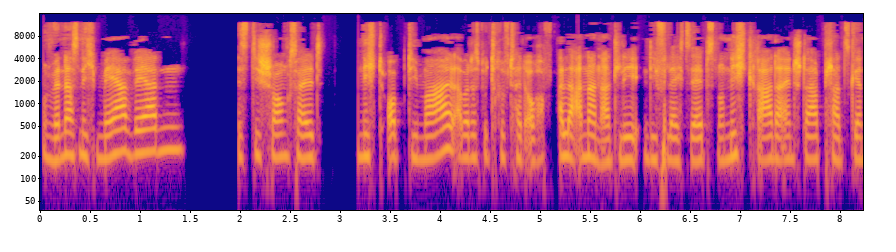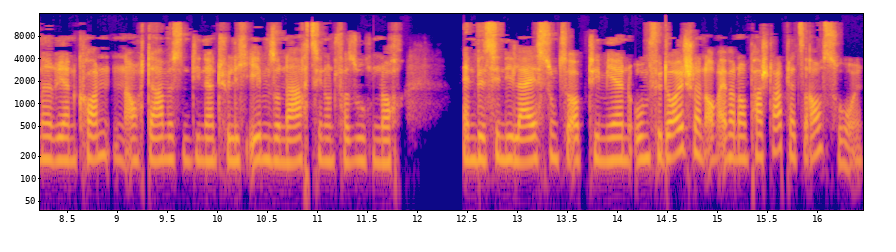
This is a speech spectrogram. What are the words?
Und wenn das nicht mehr werden, ist die Chance halt nicht optimal, aber das betrifft halt auch alle anderen Athleten, die vielleicht selbst noch nicht gerade einen Startplatz generieren konnten. Auch da müssen die natürlich ebenso nachziehen und versuchen noch ein bisschen die Leistung zu optimieren, um für Deutschland auch einfach noch ein paar Startplätze rauszuholen.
